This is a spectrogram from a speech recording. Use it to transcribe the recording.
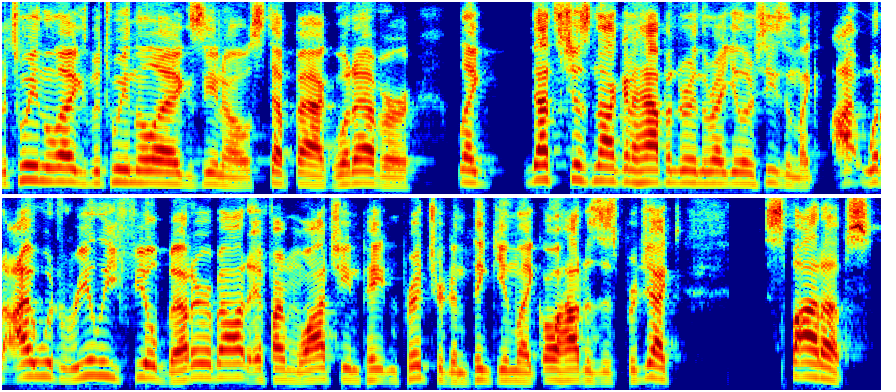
between the legs, between the legs, you know, step back, whatever. Like that's just not going to happen during the regular season. Like I, what I would really feel better about if I'm watching Payton Pritchard and thinking like, oh, how does this project? Spot ups,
